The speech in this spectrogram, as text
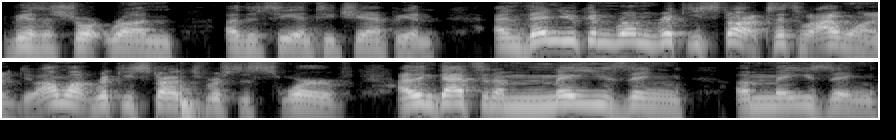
if he has a short run as the TNT champion. And then you can run Ricky Starks. That's what I want to do. I want Ricky Starks versus Swerve. I think that's an amazing, amazing,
